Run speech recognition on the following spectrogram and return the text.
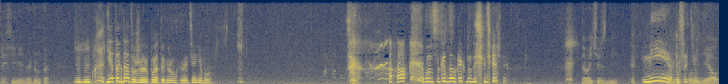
офигеть, да круто. Мгм. Я тогда тоже РП отыгрывал, когда тебя не было. Он показал, как надо сидеть. Давай через Би. Ми посадил. поднял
